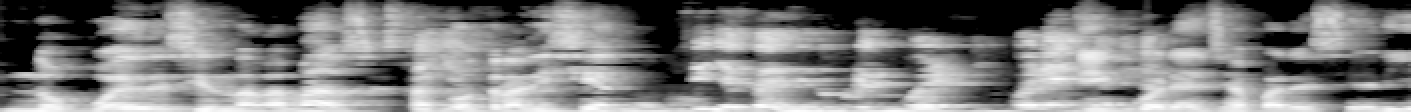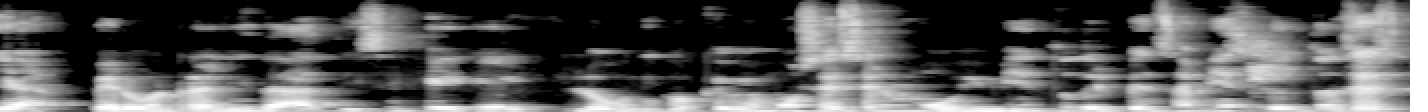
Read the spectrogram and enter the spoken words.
no puede decir nada más, está contradiciendo, ¿no? Sí, ya está diciendo incoherencia. Incoherencia parecería, pero en realidad, dice Hegel, lo único que vemos es el movimiento del pensamiento. Entonces,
